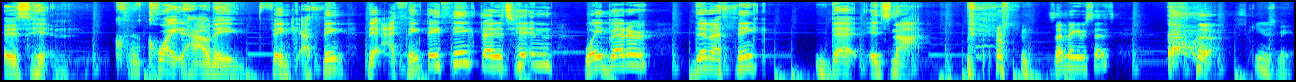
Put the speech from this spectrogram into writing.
is hitting quite how they think. I think they I think they think that it's hitting way better than I think that it's not. Does that make any sense? Excuse me.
